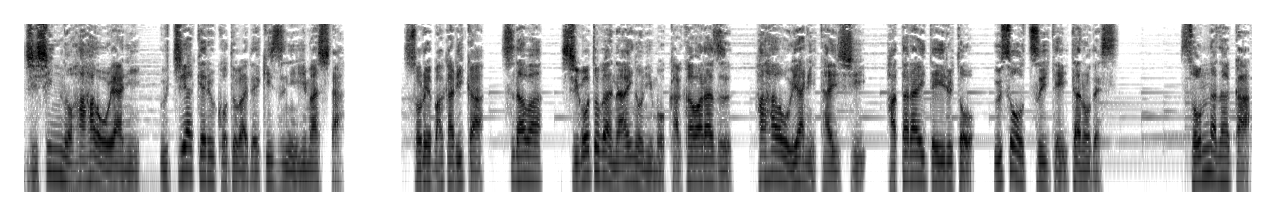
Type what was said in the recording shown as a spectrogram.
自身の母親に、打ち明けることができずにいました。そればかりか、須田は、仕事がないのにもかかわらず、母親に対し、働いていると、嘘をついていたのです。そんな中、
